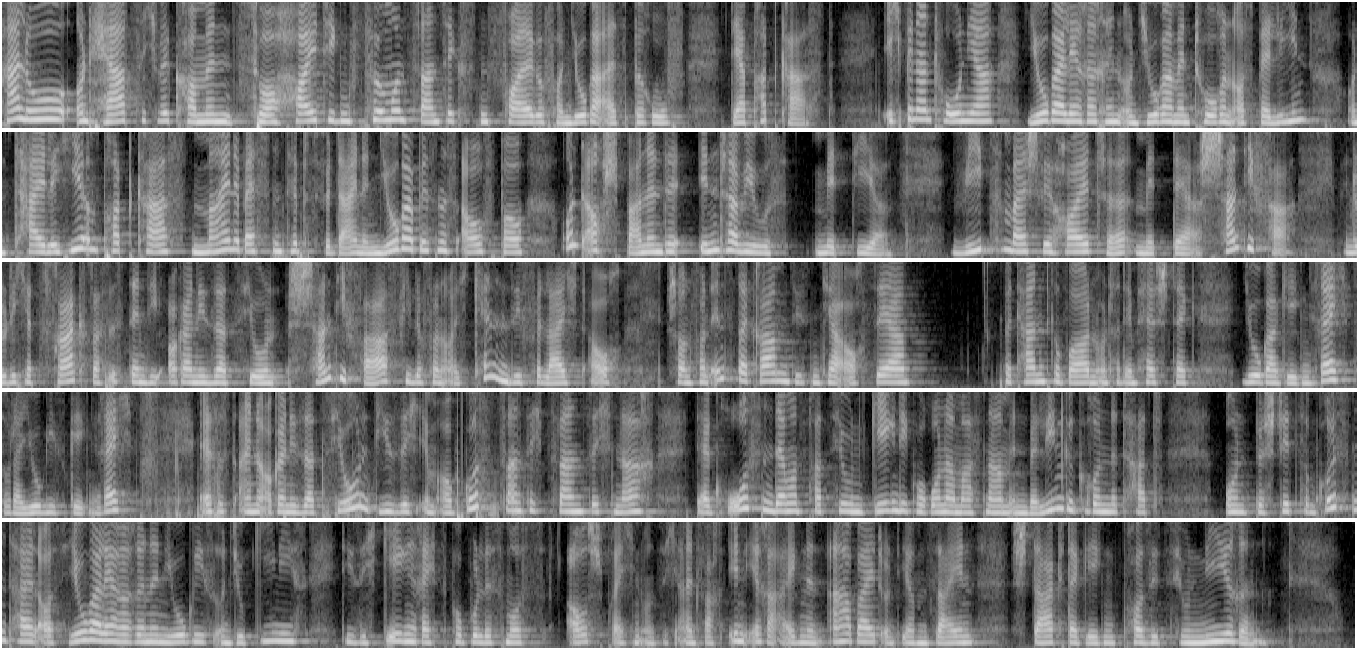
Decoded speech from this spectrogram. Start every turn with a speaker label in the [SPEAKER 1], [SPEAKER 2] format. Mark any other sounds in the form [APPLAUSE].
[SPEAKER 1] Hallo und herzlich willkommen zur heutigen 25. Folge von Yoga als Beruf, der Podcast. Ich bin Antonia, Yogalehrerin und Yogamentorin aus Berlin und teile hier im Podcast meine besten Tipps für deinen Yoga-Business-Aufbau und auch spannende Interviews mit dir. Wie zum Beispiel heute mit der Shantifa. Wenn du dich jetzt fragst, was ist denn die Organisation Shantifa? Viele von euch kennen sie vielleicht auch schon von Instagram. Sie sind ja auch sehr bekannt geworden unter dem Hashtag Yoga gegen Rechts oder Yogis gegen Rechts. Es ist eine Organisation, die sich im August 2020 nach der großen Demonstration gegen die Corona-Maßnahmen in Berlin gegründet hat und besteht zum größten Teil aus Yogalehrerinnen, Yogis und Yoginis, die sich gegen Rechtspopulismus aussprechen und sich einfach in ihrer eigenen Arbeit und ihrem Sein stark dagegen positionieren.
